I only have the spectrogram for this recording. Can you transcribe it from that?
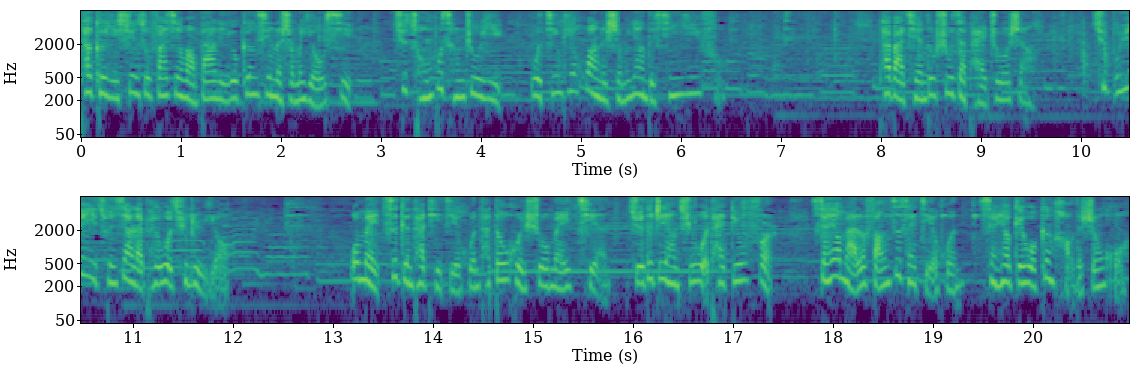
他可以迅速发现网吧里又更新了什么游戏，却从不曾注意我今天换了什么样的新衣服。他把钱都输在牌桌上，却不愿意存下来陪我去旅游。我每次跟他提结婚，他都会说没钱，觉得这样娶我太丢份儿，想要买了房子再结婚，想要给我更好的生活。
